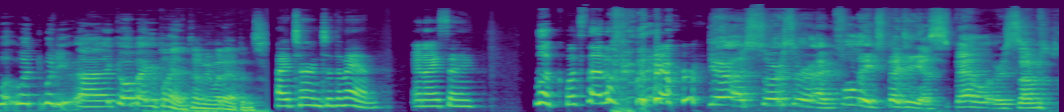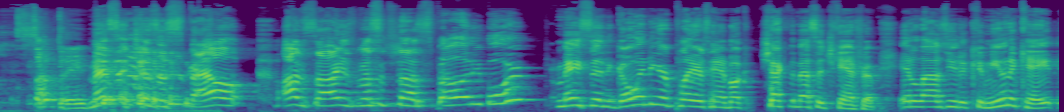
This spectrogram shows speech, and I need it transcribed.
what what what do you uh, go about your plan? Tell me what happens. I turn to the man and I say, "Look, what's that over there?" You're a sorcerer. I'm fully expecting a spell or some something. message is a spell. I'm sorry, is message not a spell anymore? Mason, go into your player's handbook, check the message cantrip. It allows you to communicate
